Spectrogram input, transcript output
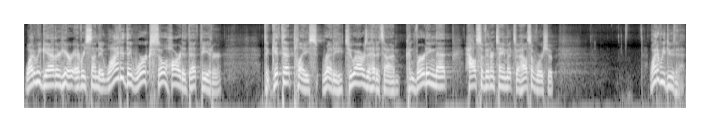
Why do we gather here every Sunday? Why did they work so hard at that theater to get that place ready two hours ahead of time, converting that house of entertainment to a house of worship. Why do we do that?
